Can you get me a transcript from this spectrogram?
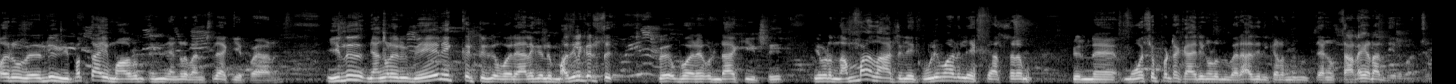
ഒരു വലിയ വിപത്തായി മാറും എന്ന് ഞങ്ങൾ മനസ്സിലാക്കിയപ്പോഴാണ് ഇത് ഞങ്ങളൊരു വേലിക്കെട്ട് പോലെ അല്ലെങ്കിൽ ഒരു മതിൽക്കെട്ട് പോലെ ഉണ്ടാക്കിയിട്ട് ഇവിടെ നമ്മുടെ നാട്ടിലേക്ക് ഉളിമാടിലേക്ക് അത്തരം പിന്നെ മോശപ്പെട്ട കാര്യങ്ങളൊന്നും വരാതിരിക്കണമെന്ന് ഞങ്ങൾ തടയിടാൻ തീരുമാനിച്ചത്.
